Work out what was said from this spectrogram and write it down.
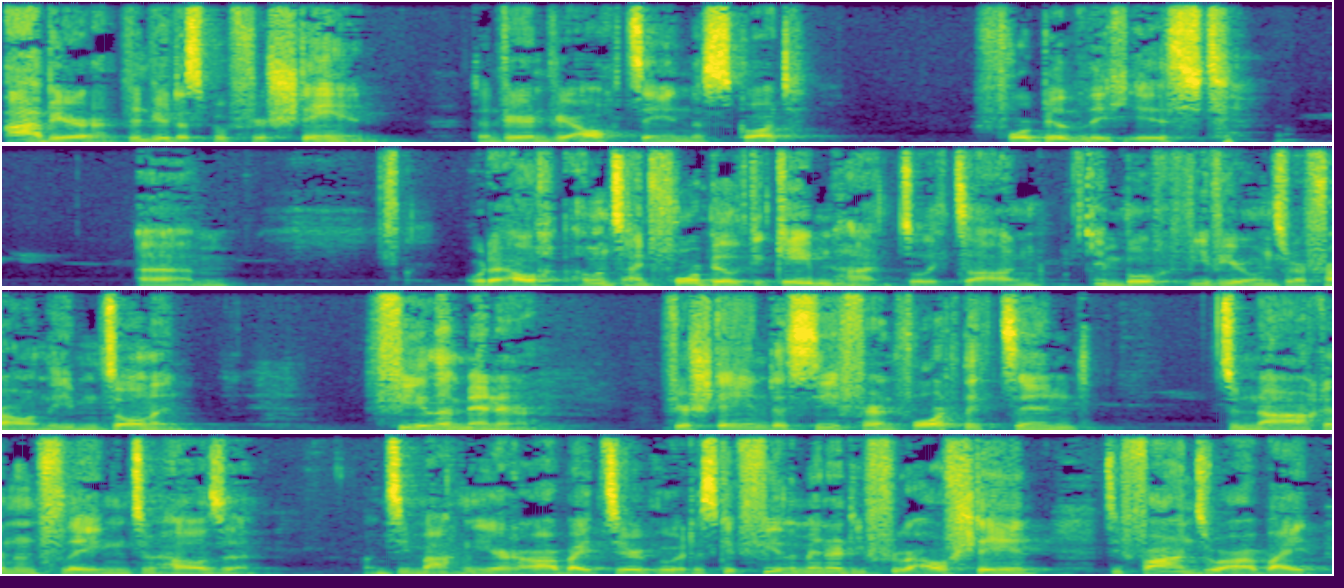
Aber wenn wir das Buch verstehen, dann werden wir auch sehen, dass Gott vorbildlich ist ähm, oder auch uns ein Vorbild gegeben hat, soll ich sagen, im Buch, wie wir unsere Frauen lieben sollen. Viele Männer verstehen, dass sie verantwortlich sind zu nahren und pflegen zu Hause. Und sie machen ihre Arbeit sehr gut. Es gibt viele Männer, die früh aufstehen, sie fahren zur Arbeit,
